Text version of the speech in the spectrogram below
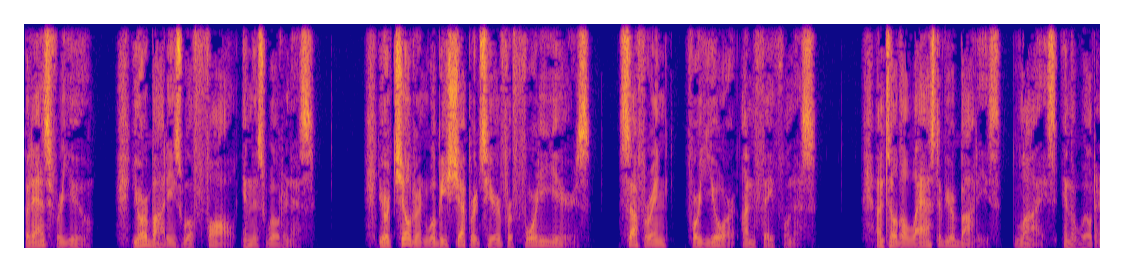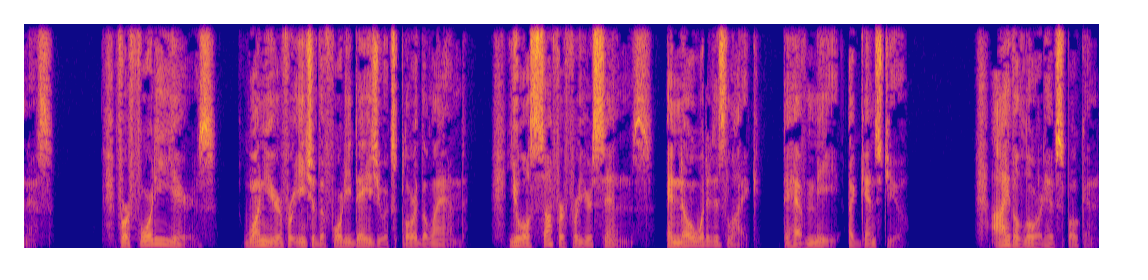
But as for you your bodies will fall in this wilderness. Your children will be shepherds here for 40 years suffering for your unfaithfulness until the last of your bodies lies in the wilderness. For 40 years one year for each of the 40 days you explored the land you will suffer for your sins and know what it is like to have me against you. I the lord have spoken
